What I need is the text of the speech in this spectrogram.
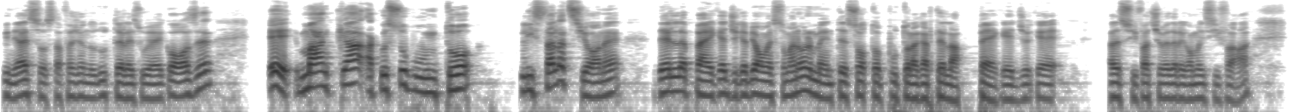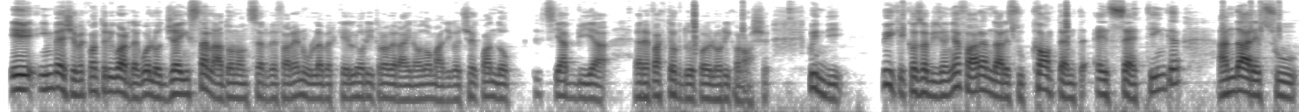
Quindi adesso sta facendo tutte le sue cose e manca a questo punto l'installazione del package che abbiamo messo manualmente sotto appunto la cartella package che adesso vi faccio vedere come si fa. E invece per quanto riguarda quello già installato non serve fare nulla perché lo ritroverà in automatico, cioè quando si avvia Refactor 2 poi lo riconosce. Quindi qui che cosa bisogna fare? Andare su Content e Setting, andare su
